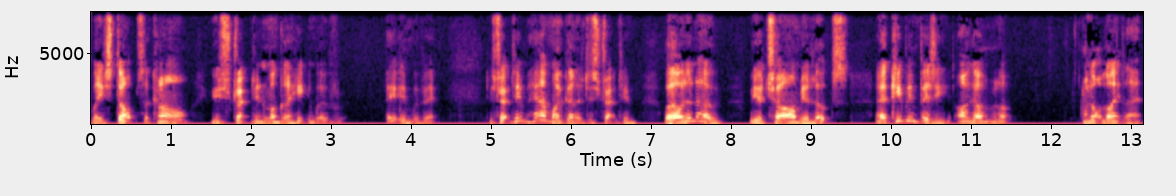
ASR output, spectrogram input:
when he stops the car, you distract him. I'm going to hit him with, hit him with it. Distract him? How am I going to distract him? Well, I don't know. With your charm, your looks, uh, keep him busy. I don't. Not, I'm not like that.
